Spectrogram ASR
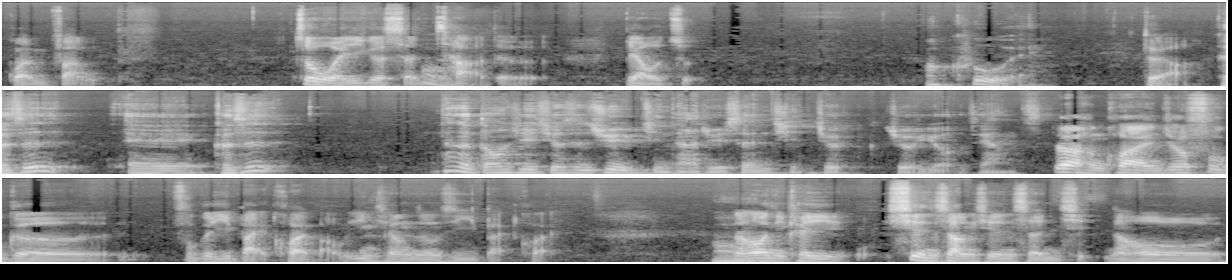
官方，作为一个审查的标准。哦，酷哎！对啊，可是，诶，可是那个东西就是去警察局申请就就有这样子。对啊，很快你就付个付个一百块吧，我印象中是一百块，哦然后你可以线上先申请，然后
